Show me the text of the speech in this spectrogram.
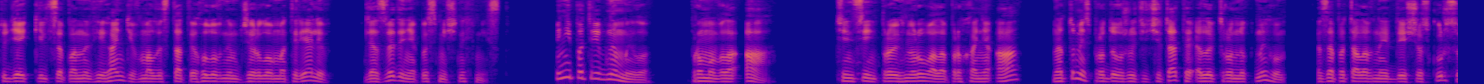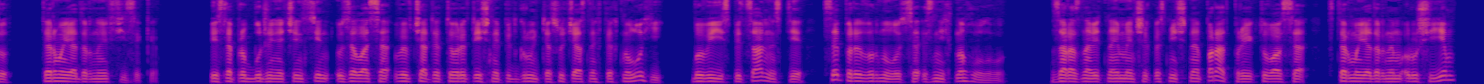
тоді як кільця планет гігантів мали стати головним джерелом матеріалів для зведення космічних міст. Мені потрібне мило, промовила А. Чінсінь проігнорувала прохання А, натомість, продовжуючи читати електронну книгу, запитала в неї дещо з курсу термоядерної фізики. Після пробудження Чінсінь узялася вивчати теоретичне підґрунтя сучасних технологій, бо в її спеціальності все перевернулося з ніг на голову. Зараз навіть найменший космічний апарат проєктувався з термоядерним рушієм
